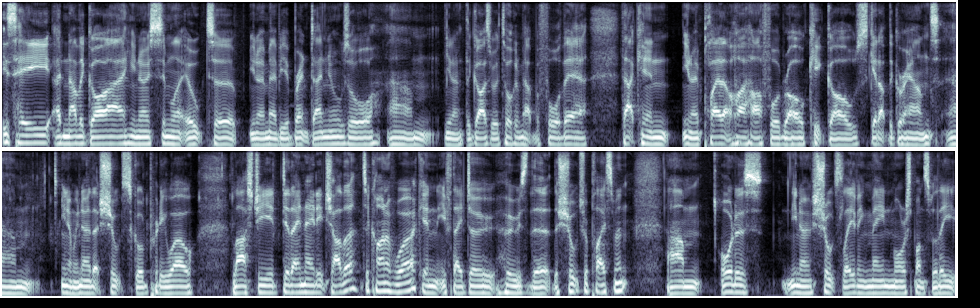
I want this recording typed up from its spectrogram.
is he another guy, you know, similar ilk to, you know, maybe a Brent Daniels or, um, you know, the guys we were talking about before there that can, you know, play that high half forward role, kick goals, get up the ground. Um, you know, we know that Schultz scored pretty well last year. Do they need each other to kind of work? And if they do, who's the, the Schultz replacement? Um, or does you know, Schultz leaving mean more responsibility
